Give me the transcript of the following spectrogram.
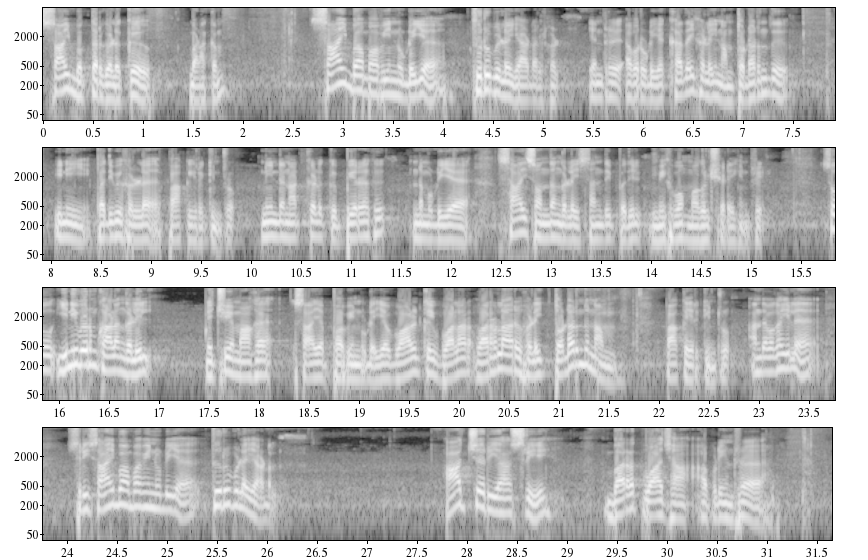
சாய் பக்தர்களுக்கு வணக்கம். சாய் பாபாவினுடைய திருவிளையாடல்கள் என்று அவருடைய கதைகளை நாம் தொடர்ந்து இனி பதிவுகளில் பார்க்க இருக்கின்றோம். நீண்ட நாட்களுக்கு பிறகு நம்முடைய சாய் சொந்தங்களை சந்திப்பதில் மிகவும் மகிழ்ச்சி அடைகின்றேன். ஸோ இனிவரும் காலங்களில் நிச்சயமாக சாயப்பாவினுடைய வாழ்க்கை வளர் வரலாறுகளை தொடர்ந்து நாம் பார்க்க இருக்கின்றோம். அந்த வகையில் ஸ்ரீ சாய்பாபாவினுடைய திருவிளையாடல் ஆச்சரியா ஸ்ரீ பரத்வாஜா அப்படின்ற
